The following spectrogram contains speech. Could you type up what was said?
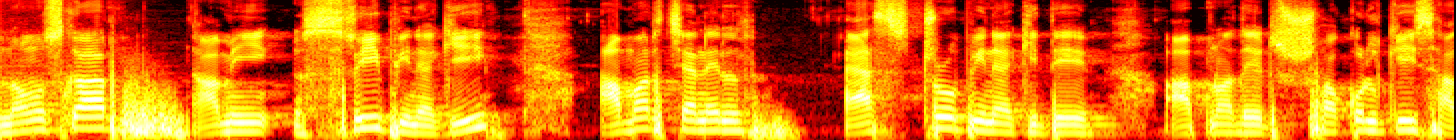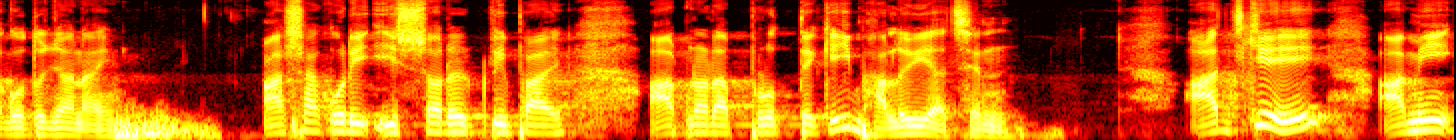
নমস্কার, আমি শ্রী পিনাকি। আমার চ্যানেল অ্যাস্ট্রো পিনাকিতে আপনাদের সকলকেই স্বাগত জানাই। আশা করি ঈশ্বরের কৃপায় আপনারা প্রত্যেকেই ভালোই আছেন। আজকে আমি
